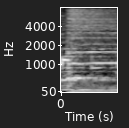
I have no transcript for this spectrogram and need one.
Bye.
